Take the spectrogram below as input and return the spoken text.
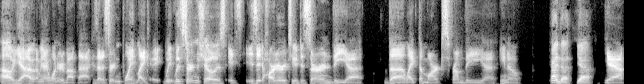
oh yeah, I, I mean, I wondered about that because at a certain point, like with, with certain shows, it's is it harder to discern the uh the like the marks from the uh you know Kinda, yeah. yeah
